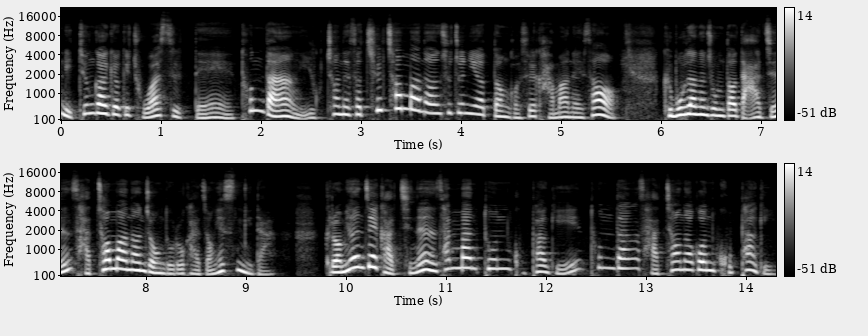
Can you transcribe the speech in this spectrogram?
리튬 가격이 좋았을 때 톤당 6천에서 7천만 원 수준이었던 것을 감안해서 그보다는 좀 더 낮은 4천만 원 정도로 가정했습니다. 그럼 현재 가치는 3만 톤 곱하기 톤당 4천억 원 곱하기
